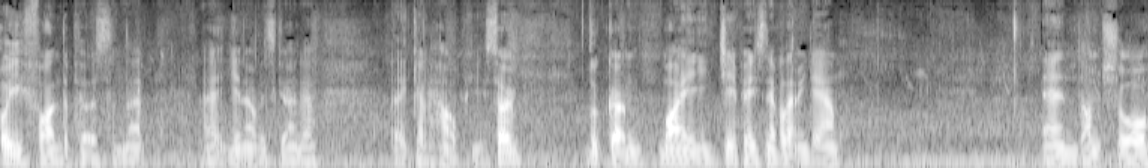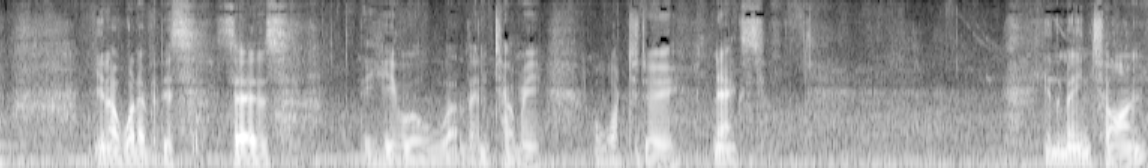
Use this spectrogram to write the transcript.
or you find the person that uh, you know is going to uh, going to help you. So, look, um, my GP's never let me down, and I'm sure, you know, whatever this says, he will uh, then tell me what to do next. In the meantime,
